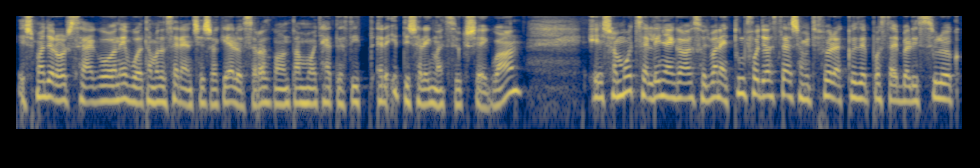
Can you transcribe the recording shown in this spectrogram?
és Magyarországon én voltam az a szerencsés, aki először azt gondoltam, hogy hát ezt itt, itt is elég nagy szükség van. És a módszer lényege az, hogy van egy túlfogyasztás, amit főleg középosztálybeli szülők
